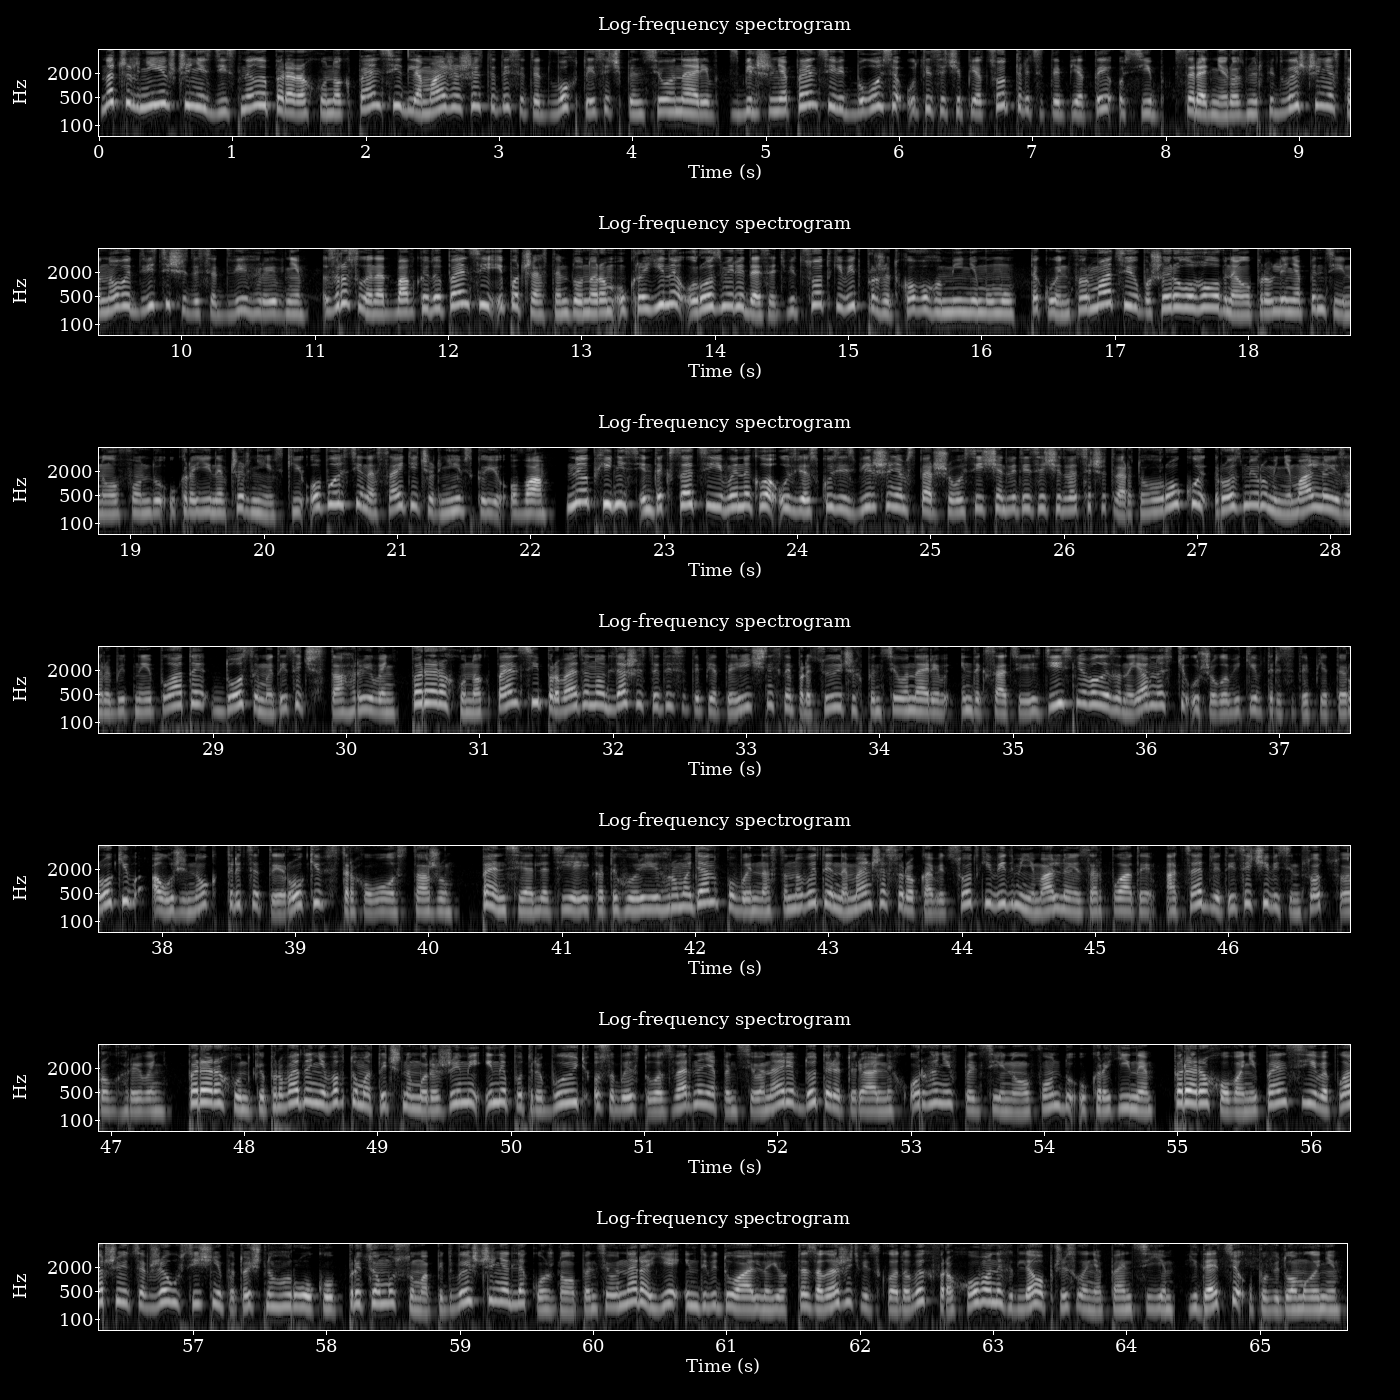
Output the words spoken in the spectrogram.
На Чернігівщині здійснили перерахунок пенсій для майже 62 тисяч пенсіонерів. Збільшення пенсій відбулося у 1535 осіб. Середній розмір підвищення становить 262 гривні. Зросли надбавки до пенсій і почесним донорам України у розмірі 10% від прожиткового мінімуму. Таку інформацію поширило головне управління Пенсійного фонду України в Чернігівській області на сайті Чернігівської ОВА. Необхідність індексації виникла у зв'язку зі збільшенням з 1 січня 2024 року розміру мінімальної заробітної плати до 7100 гривень. Перерахунок пенсій проведено для 65-річних непрацюючих пенсіонерів. Індексацію здійснювали за наявності у чоловіків 35 років, а у жінок 30 років страхового стажу. Пенсія для цієї категорії громадян повинна становити не менше 40% від мінімальної зарплати, а це 2840 гривень. Перерахунки проведені в автоматичному режимі і не потребують особистого звернення пенсіонерів до територіальних органів Пенсійного фонду України. Перераховані пенсії виплачуються вже у січні поточного року. При цьому сума підвищення для кожного пенсіонера є індивідуальною та залежить від складових врахованих для обчислення пенсії. Йдеться у повідомленні.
